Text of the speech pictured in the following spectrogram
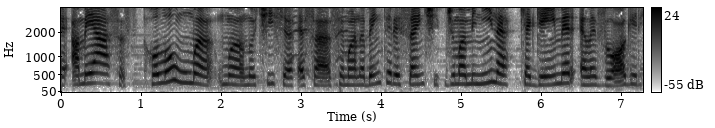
é, ameaças. Rolou uma, uma notícia essa semana bem interessante de uma menina que é gamer, ela é vlogger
